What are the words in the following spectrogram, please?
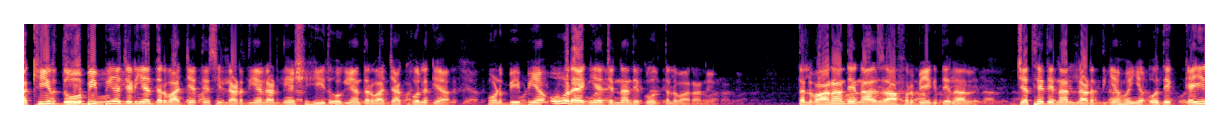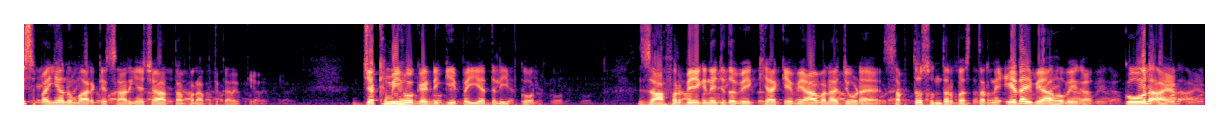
ਅਖੀਰ ਦੋ ਬੀਬੀਆਂ ਜਿਹੜੀਆਂ ਦਰਵਾਜ਼ੇ ਤੇ ਸੀ ਲੜਦੀਆਂ ਲੜਦੀਆਂ ਸ਼ਹੀਦ ਹੋ ਗਈਆਂ ਦਰਵਾਜ਼ਾ ਖੁੱਲ ਗਿਆ। ਹੁਣ ਬੀਬੀਆਂ ਉਹ ਰਹਿ ਗਈਆਂ ਜਿਨ੍ਹਾਂ ਦੇ ਕੋਲ ਤਲਵਾਰਾਂ ਨੇ। ਤਲਵਾਰਾਂ ਦੇ ਨਾਲ, ਜ਼ਾਫਰ ਬੇਗ ਦੇ ਨਾਲ, ਜਥੇ ਦੇ ਨਾਲ ਲੜਦੀਆਂ ਹੋਈਆਂ, ਉਹਦੇ ਕਈ ਸਿਪਾਹੀਆਂ ਨੂੰ ਮਾਰ ਕੇ ਸਾਰੀਆਂ ਸ਼ਹਾਦਤਾਂ ਪ੍ਰਾਪਤ ਕਰ ਗਿਆ ਜ਼ਖਮੀ ਹੋ ਕੇ ਡਿੱਗੀ ਪਈ ਹੈ ਦਲੀਪ ਕੌਰ। ਜ਼ਾਫਰ ਬੇਗ ਨੇ ਜਦੋਂ ਵੇਖਿਆ ਕਿ ਵਿਆਹ ਵਾਲਾ ਜੋੜਾ ਹੈ, ਸਭ ਤੋਂ ਸੁੰਦਰ ਬਸਤਰ ਨੇ, ਇਹਦਾ ਹੀ ਵਿਆਹ ਹੋਵੇਗਾ, ਕੋਲ ਆਇਆ।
